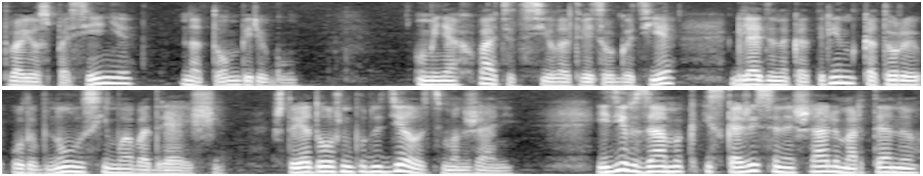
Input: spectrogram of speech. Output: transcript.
Твое спасение на том берегу. «У меня хватит сил», — ответил Готье, глядя на Катрин, которая улыбнулась ему ободряюще. «Что я должен буду делать, Монжани? Иди в замок и скажи Сенешалю Мартену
